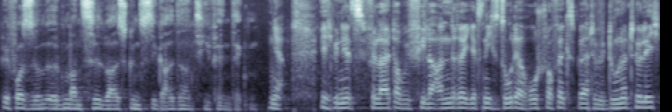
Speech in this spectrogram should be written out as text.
bevor sie dann irgendwann Silber als günstige Alternative entdecken. Ja, ich bin jetzt vielleicht auch wie viele andere jetzt nicht so der Rohstoffexperte wie du natürlich.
